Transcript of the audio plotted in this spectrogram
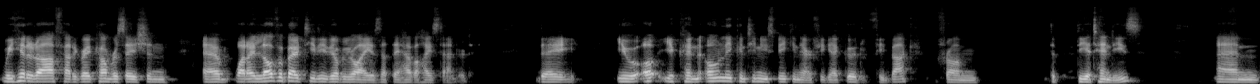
we hit it off had a great conversation um, what I love about TDWI is that they have a high standard. They you uh, you can only continue speaking there if you get good feedback from the, the attendees, and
